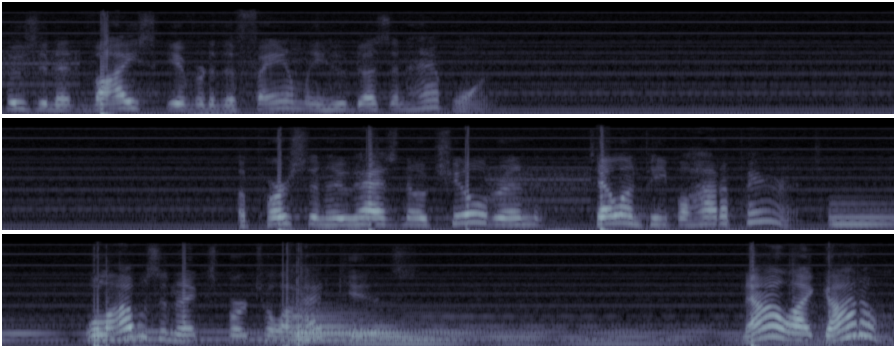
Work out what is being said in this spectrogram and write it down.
who's an advice giver to the family who doesn't have one. A person who has no children telling people how to parent. Well, I was an expert till I had kids. Now I like got them.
